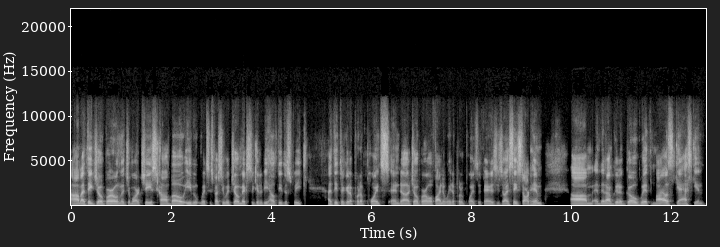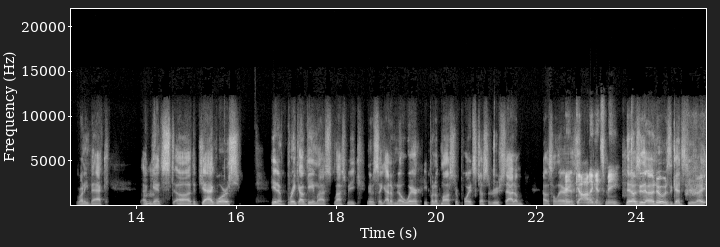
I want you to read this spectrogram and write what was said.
Um, I think Joe Burrow and the Ja'Marr Chase combo, even with especially with Joe Mixon going to be healthy this week, I think they're going to put up points, and uh, Joe Burrow will find a way to put up points in fantasy. So I say start him. Um, and then I'm going to go with Myles Gaskin, running back Hmm. against uh, the Jaguars. He had a breakout game last last week. It was like out of nowhere. He put up monster points. Justin Roosh sat him. That was hilarious. Thank God against me. Yeah, I, was, I knew it was against you, right?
